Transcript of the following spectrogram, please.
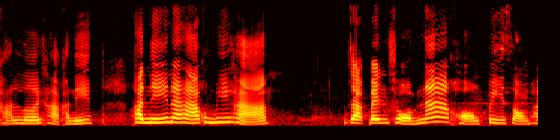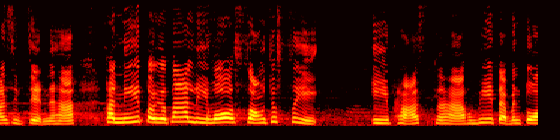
คันเลยค่ะคันนี้คันนี้นะคะคุณพี่ขาจะเป็นโฉมหน้าของปี 2017 นะคะ คันนี้ Toyota r e v o 2.4 e plus นะคะ คุณพี่แต่เป็นตัว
